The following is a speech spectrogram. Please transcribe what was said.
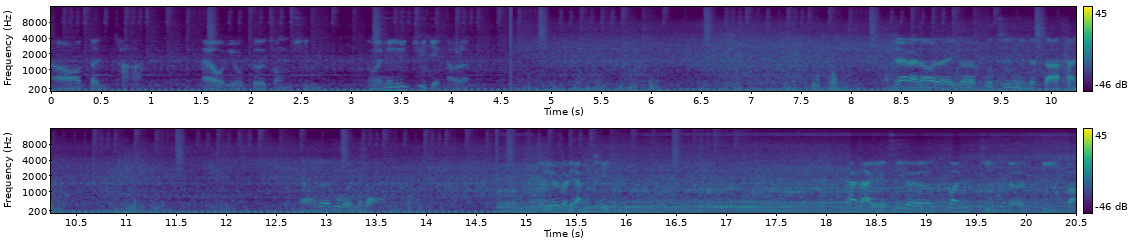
然后灯塔，还有游客中心。我们先去据点好了。现在来到了一个不知名的沙滩，然后再路很少。这里有个凉亭，看来也是一个观景的地方。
